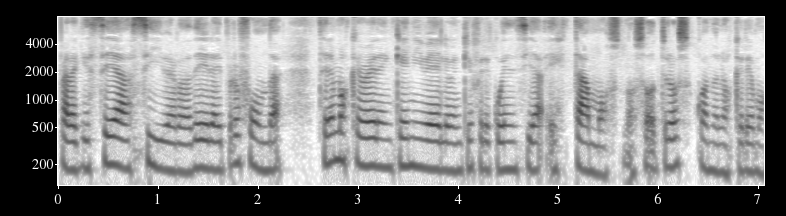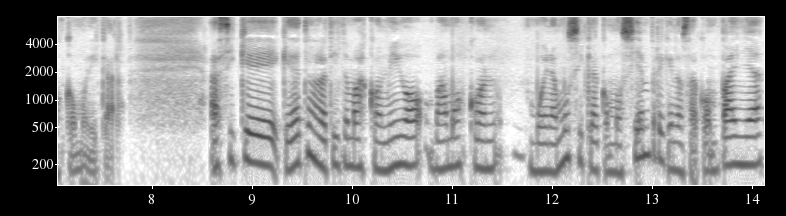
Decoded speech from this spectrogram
para que sea así verdadera y profunda, tenemos que ver en qué nivel o en qué frecuencia estamos nosotros cuando nos queremos comunicar. Así que quédate un ratito más conmigo, vamos con buena música como siempre que nos acompaña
